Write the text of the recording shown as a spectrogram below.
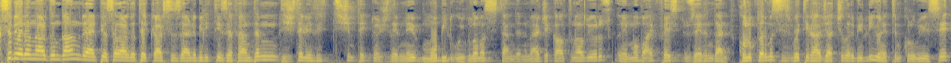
Kısa bir aranın ardından reel piyasalarda tekrar sizlerle birlikteyiz efendim. Dijital iletişim teknolojilerini, mobil uygulama sistemlerini mercek altına alıyoruz. E, Mobile Fest üzerinden konuklarımız Hizmet İhracatçıları Birliği Yönetim Kurulu üyesi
